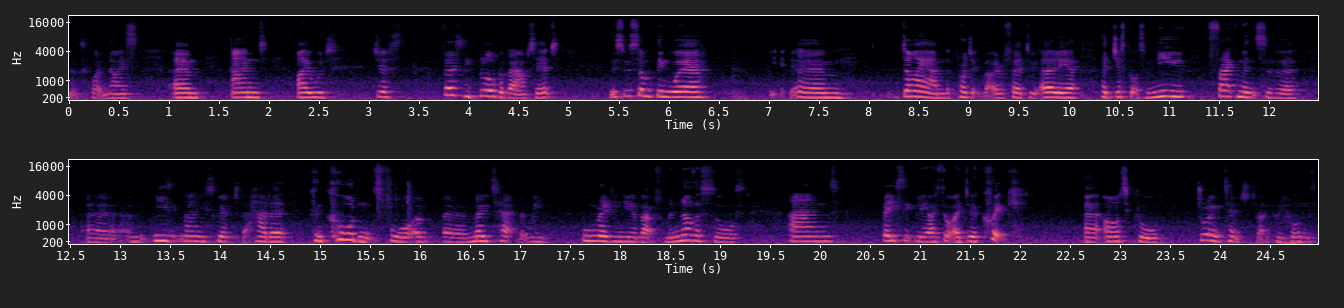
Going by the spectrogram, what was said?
looks quite nice. Um, and I would just firstly blog about it. This was something where um, DIAMM, the project that I referred to earlier, had just got some new fragments of a, uh, a music manuscript that had a concordance for a, a motet that we already knew about from another source. And basically, I thought I'd do a quick uh, article drawing attention to that concordance.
